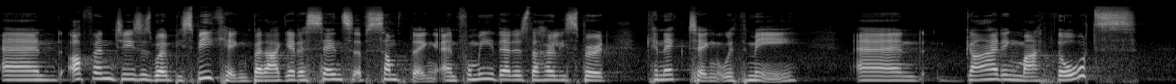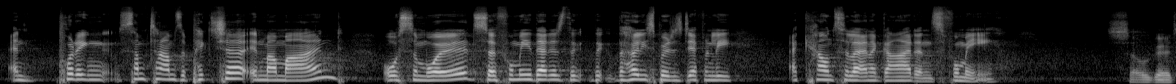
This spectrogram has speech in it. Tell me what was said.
And often Jesus won't be speaking, but I get a sense of something. And for me, that is the Holy Spirit connecting with me and guiding my thoughts and putting sometimes a picture in my mind or some words. So for me, that is the, the, the Holy Spirit is definitely a counselor and a guidance for me. So good.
